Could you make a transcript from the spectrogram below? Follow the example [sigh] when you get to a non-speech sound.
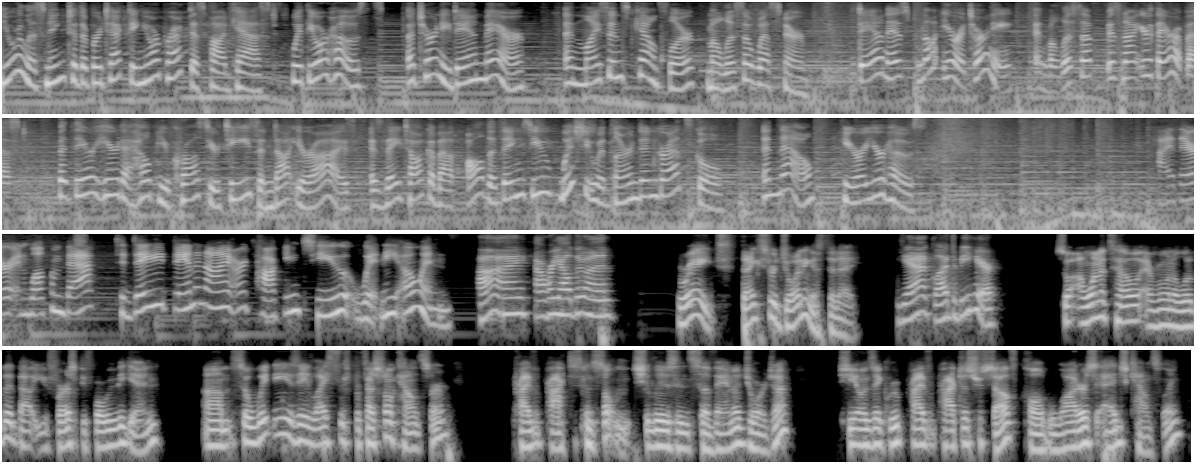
You're listening to the Protecting Your Practice podcast with your hosts, Attorney Dan Mayer and licensed counselor Melissa Westner. Dan is not your attorney, and Melissa is not your therapist, but they're here to help you cross your T's and dot your I's as they talk about all the things you wish you had learned in grad school. And now, here are your hosts. Hi there, and welcome back. Today, Dan and I are talking to Whitney Owens. Hi, how are y'all doing? Great. Thanks for joining us today. Yeah, glad to be here. So, I want to tell everyone a little bit about you first before we begin. Um, so, Whitney is a licensed professional counselor, private practice consultant. She lives in Savannah, Georgia. She owns a group private practice herself called Water's Edge Counseling.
